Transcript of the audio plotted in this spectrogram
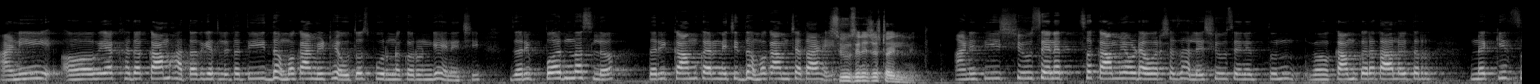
आणि एखादं काम हातात घेतले तर ती धमक आम्ही ठेवतोच पूर्ण करून घेण्याची. जरी पद नसलं तरी काम करण्याची धमक आमच्यात आहे. शिवसेनेच्या स्टाईलने. आणि ती शिवसेनेचं काम एवढ्या वर्ष झाले शिवसेनेतून काम करत आलोय तर नक्कीच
